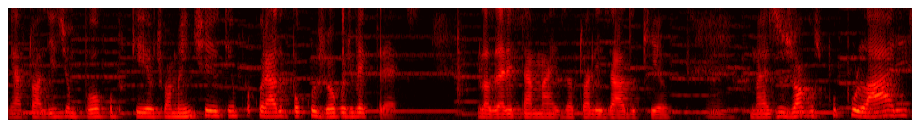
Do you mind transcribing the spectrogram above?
me atualize um pouco, porque ultimamente eu tenho procurado pouco jogo de Vectrex. O Lazer está mais atualizado que eu. Mas os jogos populares,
